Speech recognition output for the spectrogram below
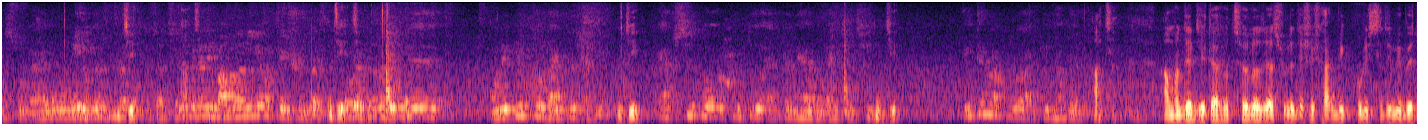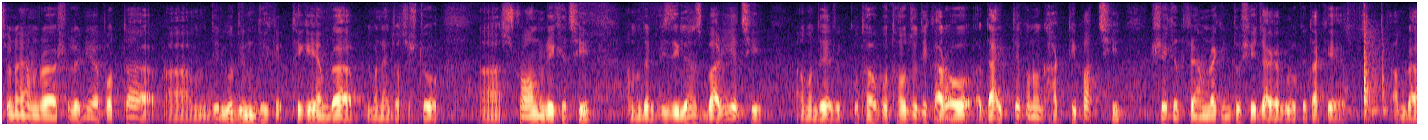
অস্ত্র গায়েবের অভিযোগে এটা মামলা নিয়েও একটা ইস্যুজ আছে। জি, যে অনেকেই তো দায়িত্ব থাকে। জি। অ্যাপসিকও কিন্তু একটা নেওয়ার দায়িত্ব ছিল। জি। আচ্ছা। আমাদের যেটা হচ্ছে হলো যে আসলে দেশের সার্বিক পরিস্থিতি বিবেচনায় আমরা আসলে নিরাপত্তা দীর্ঘদিন থেকে- থেকেই আমরা মানে যথেষ্ট স্ট্রং রেখেছি। আমাদের ভিজিলেন্স বাড়িয়েছি। আমাদের কোথাও কোথাও যদি কারও দায়িত্বে কোনো ঘাটতি পাচ্ছি, সেক্ষেত্রে আমরা কিন্তু সেই জায়গাগুলোকে তাকে আমরা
